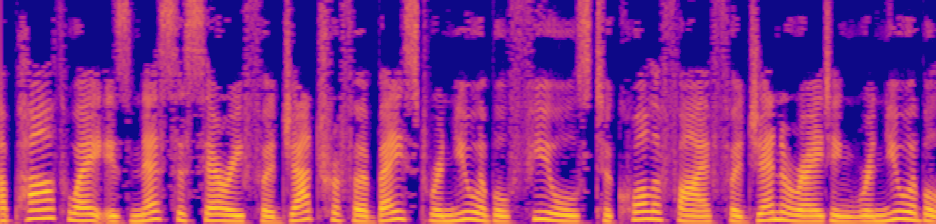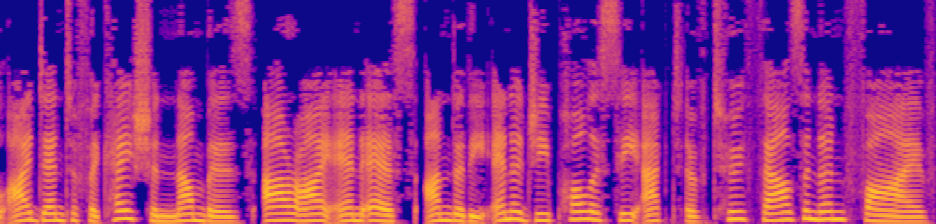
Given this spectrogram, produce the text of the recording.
A pathway is necessary for Jatropha-based renewable fuels to qualify for generating Renewable Identification Numbers under the Energy Policy Act of 2005.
